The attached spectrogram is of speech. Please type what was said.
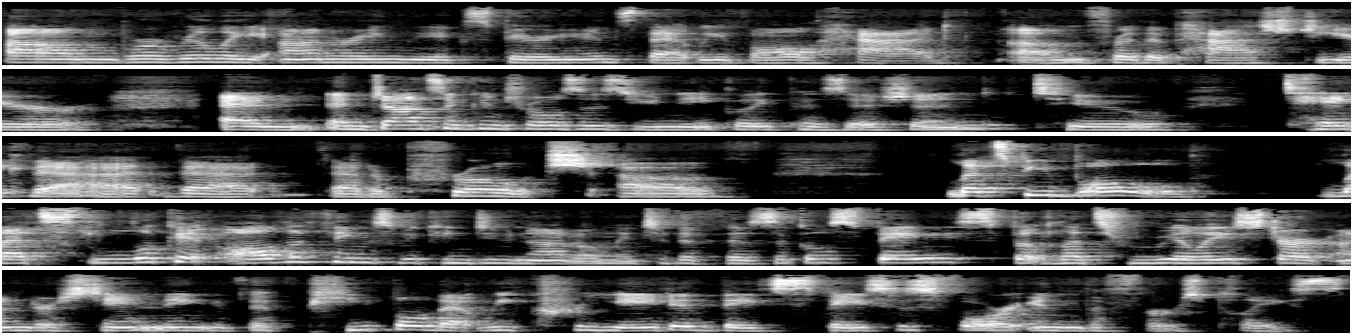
um, we're really honoring the experience that we've all had um, for the past year. And and Johnson Controls is uniquely positioned to take that that that approach of let's be bold let's look at all the things we can do not only to the physical space but let's really start understanding the people that we created these spaces for in the first place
